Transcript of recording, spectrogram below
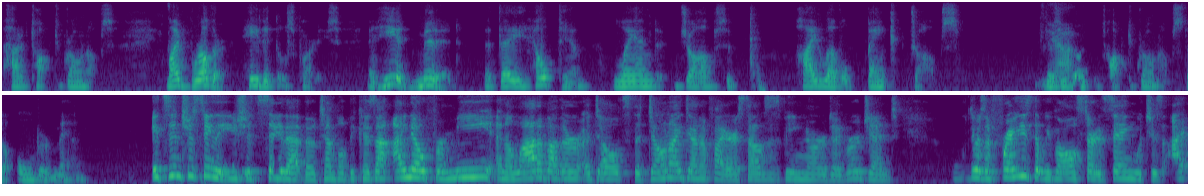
how to talk to grown-ups. My brother hated those parties and he admitted that they helped him land jobs, high level bank jobs. Because yeah. he wanted to talk to grown-ups, to older men. It's interesting that you should say that though, Temple, because I, I, know for me and a lot of other adults that don't identify ourselves as being neurodivergent, there's a phrase that we've all started saying which is i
